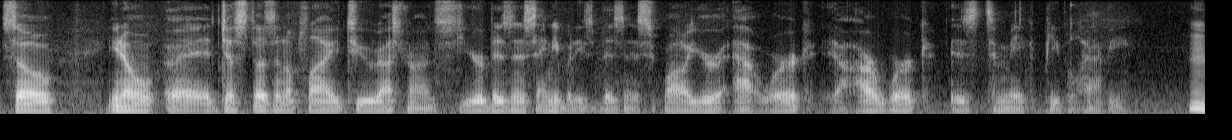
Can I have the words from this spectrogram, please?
So you know, uh, it just doesn't apply to restaurants. Your business, anybody's business. While you're at work, our work is to make people happy, Hmm.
